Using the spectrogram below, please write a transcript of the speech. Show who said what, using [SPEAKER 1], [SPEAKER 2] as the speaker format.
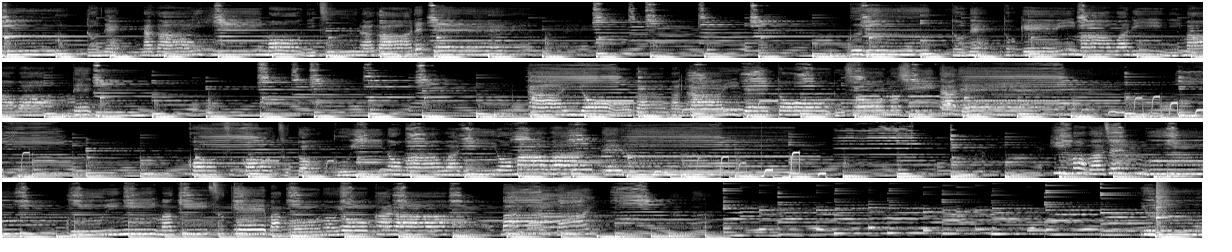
[SPEAKER 1] るとね長いひもにつながれて。ぐるっとねとけいまわりにまわってる。ツコツと杭の周りを回ってる。紐が全部杭に巻きつけばこの世 you do.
